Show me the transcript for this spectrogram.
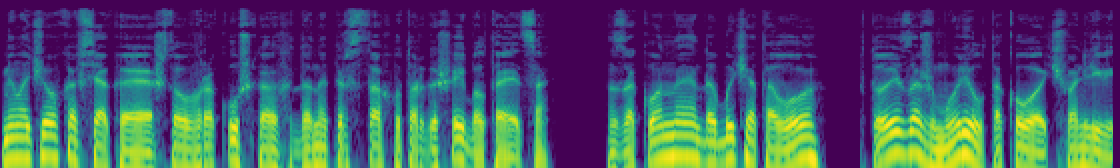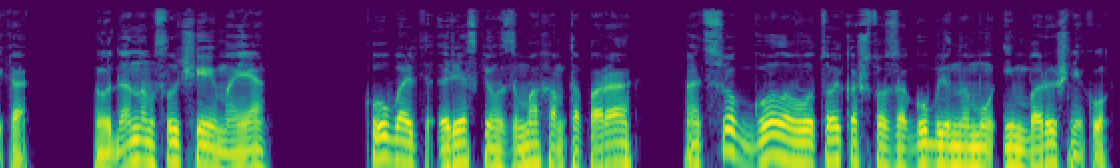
Мелочевка всякая, что в ракушках да на перстах у торгашей болтается. Законная добыча того, кто и зажмурил такого чванливика. В данном случае моя. Кубальт резким взмахом топора отсек голову только что загубленному им барышнику,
